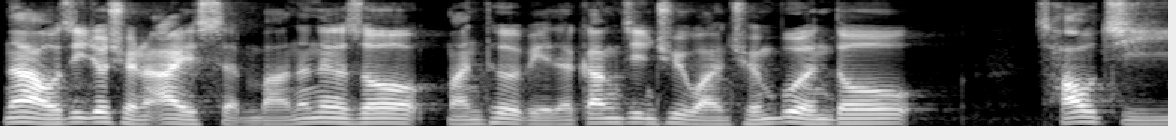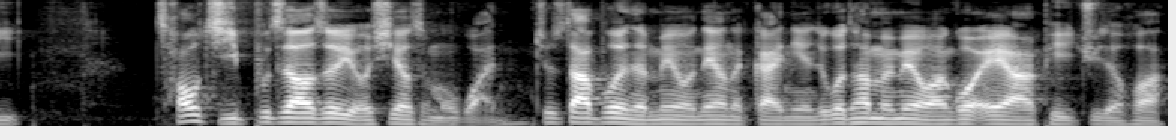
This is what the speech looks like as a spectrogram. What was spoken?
那我自己就选了爱神吧。那那个时候蛮特别的，刚进去玩，全部人都超级超级不知道这个游戏要怎么玩，就是大部分人没有那样的概念。如果他们没有玩过 ARPG 的话，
